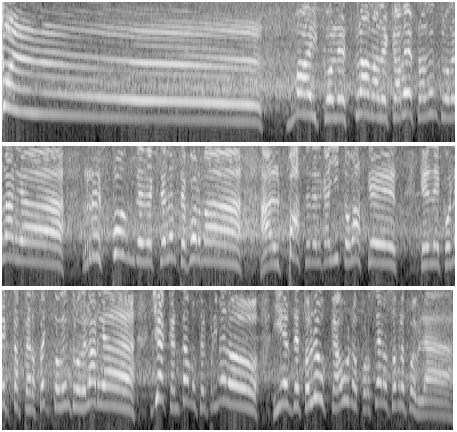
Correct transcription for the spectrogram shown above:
¡Gol! Michael Estrada de cabeza dentro del área. Responde de excelente forma al pase del Gallito Vázquez que le conecta perfecto dentro del área. Ya cantamos el primero y es de Toluca, 1 por 0 sobre Puebla.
